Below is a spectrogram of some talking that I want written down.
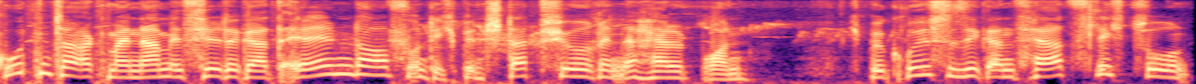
Guten Tag, mein Name ist Hildegard Ellendorf und ich bin Stadtführerin in Heilbronn. Ich begrüße Sie ganz herzlich zu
